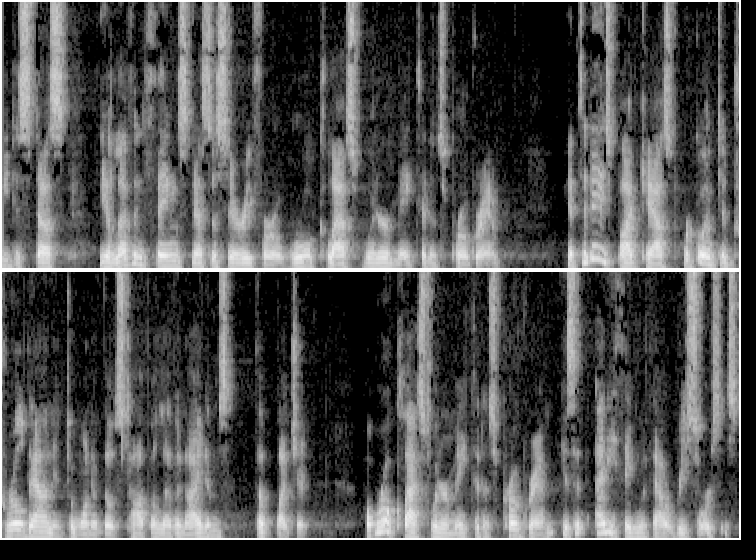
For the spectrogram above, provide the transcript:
we discussed the 11 things necessary for a world class winter maintenance program. In today's podcast, we're going to drill down into one of those top 11 items the budget. A world class winter maintenance program isn't anything without resources.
